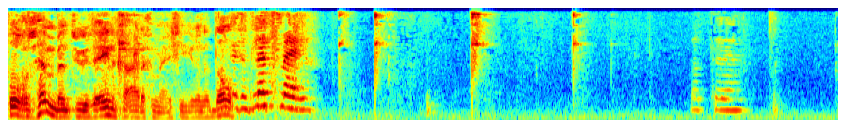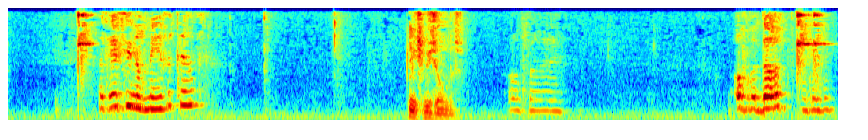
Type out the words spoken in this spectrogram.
Volgens hem bent u het enige aardige meisje hier in het dal. Het is een. Wat, eh... Wat heeft u nog meer verteld? Niks bijzonders. Over, eh... Over het dorp, natuurlijk.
